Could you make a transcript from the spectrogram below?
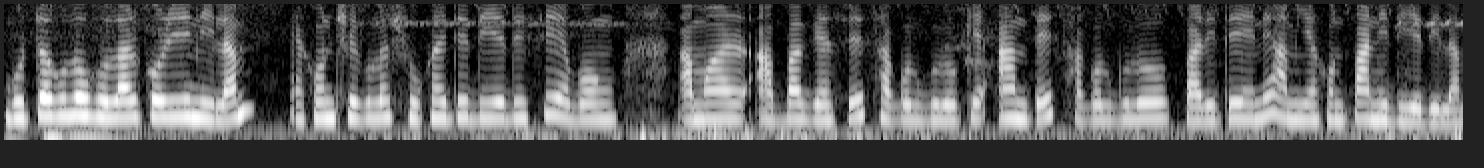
ভুট্টাগুলো হোলার করিয়ে নিলাম। এখন সেগুলো শুকাইতে দিয়ে দিছি এবং আমার আব্বা গেছে ছাগলগুলোকে আনতে। ছাগলগুলো বাড়িতে এনে আমি এখন পানি দিয়ে দিলাম।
